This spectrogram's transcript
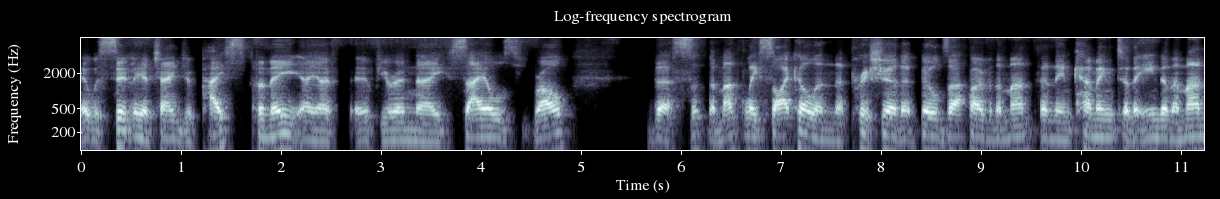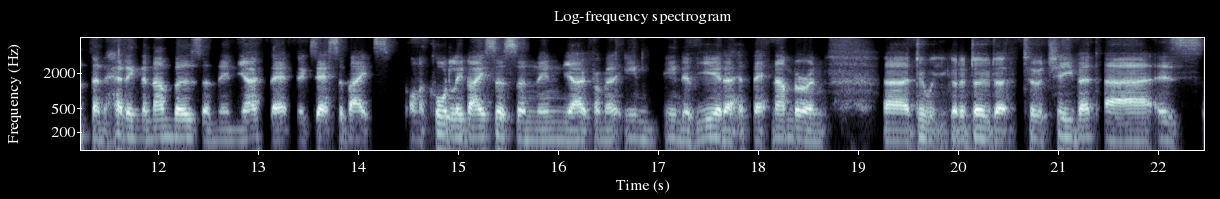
It was certainly a change of pace for me. You know, if, if you're in a sales role, the, the monthly cycle and the pressure that builds up over the month and then coming to the end of the month and hitting the numbers and then you know that exacerbates on a quarterly basis and then you know from an end, end of year to hit that number and uh, do what you've got to do to to achieve it uh, is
